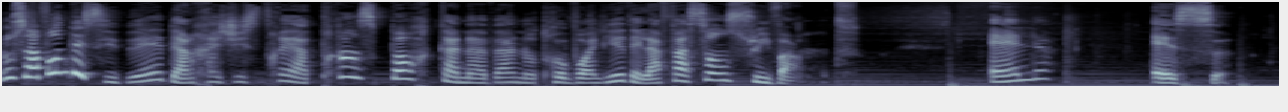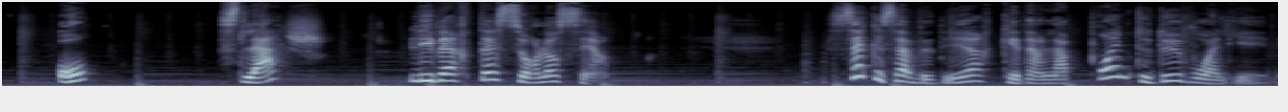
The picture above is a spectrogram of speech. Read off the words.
nous avons décidé d'enregistrer à Transport Canada notre voilier de la façon suivante. L S O slash Liberté sur l'océan. Ce que ça veut dire que dans la pointe de voilier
